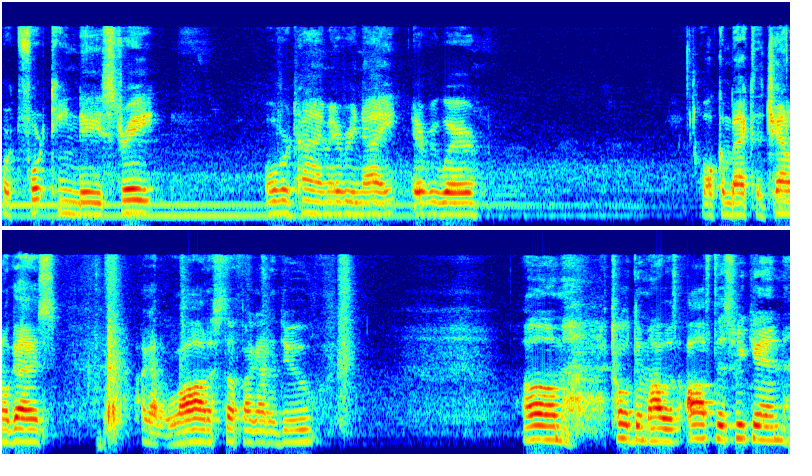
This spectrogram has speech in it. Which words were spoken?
Worked 14 days straight. Overtime every night, everywhere. Welcome back to the channel, guys. I got a lot of stuff I gotta do. Um, I told them I was off this weekend.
